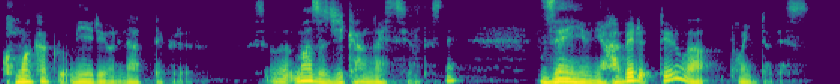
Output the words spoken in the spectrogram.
細かく見えるようになってくる。まず時間が必要ですね。善意にはべるというのがポイントです。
